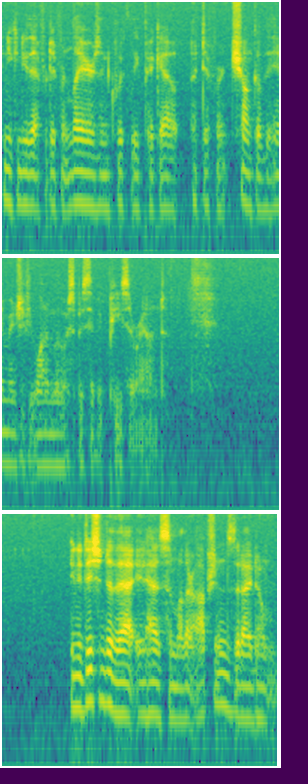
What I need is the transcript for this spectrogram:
And you can do that for different layers and quickly pick out a different chunk of the image if you want to move a specific piece around. In addition to that, it has some other options that I don't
